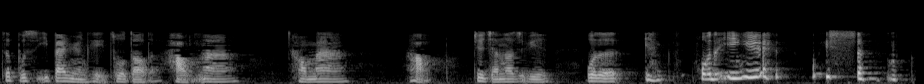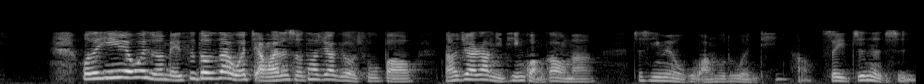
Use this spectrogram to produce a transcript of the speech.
这不是一般人可以做到的，好吗？好吗？好，就讲到这边。我的 我的音乐为什么？我的音乐为什么每次都在我讲完的时候，他就要给我出包，然后就要让你听广告吗？这是因为我网络的问题，好，所以真的是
